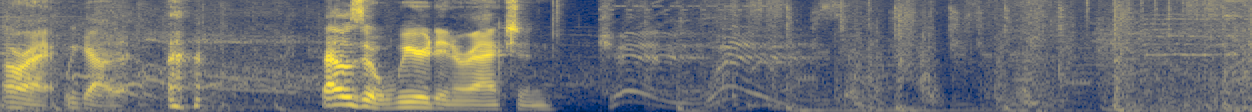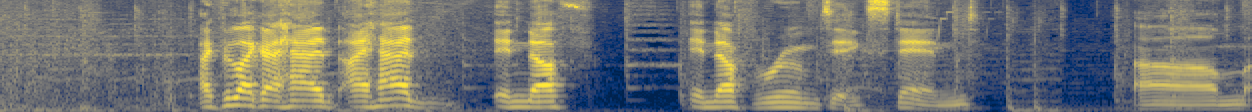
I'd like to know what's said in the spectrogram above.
All right, we got it. that was a weird interaction. I feel like I had I had enough enough room to extend um,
